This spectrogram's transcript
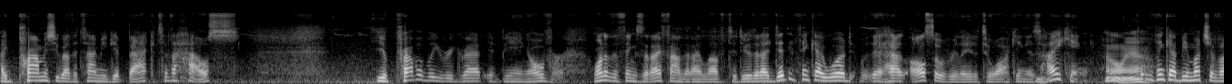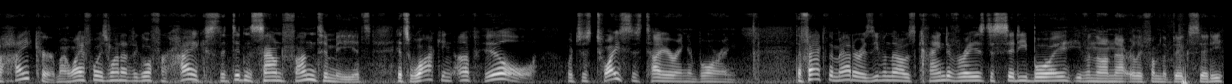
I promise you, by the time you get back to the house, you'll probably regret it being over. One of the things that I found that I love to do that I didn't think I would, that has also related to walking, is mm. hiking. Oh, I yeah. didn't think I'd be much of a hiker. My wife always wanted to go for hikes that didn't sound fun to me. It's it's walking uphill, which is twice as tiring and boring. the fact of the matter is, even though I was kind of raised a city boy, even though I'm not really from the big city,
